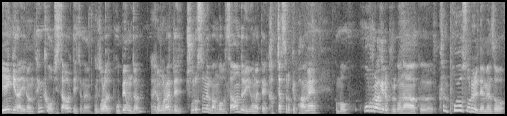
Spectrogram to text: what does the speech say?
비행기나 이런 탱크 없이 싸울 때 있잖아요. 그 뭐라 하죠? 보병전 네, 이런 걸 할 때 주로 쓰는 방법은 사운드를 이용할 때 갑작스럽게 밤에 그뭐 호루라기를 불거나 그 큰 포효 소리를 내면서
